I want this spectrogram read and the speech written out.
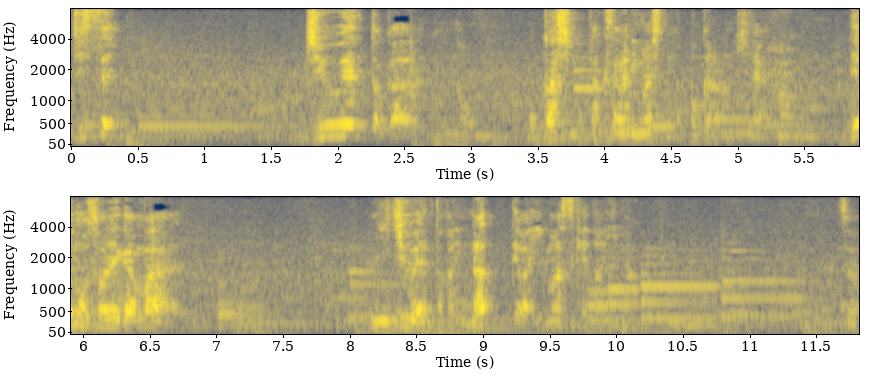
実際10円とかのお菓子もたくさんありましたよ僕らの時代。はい。でもそれがまあ20円とかになってはいますけど今。その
